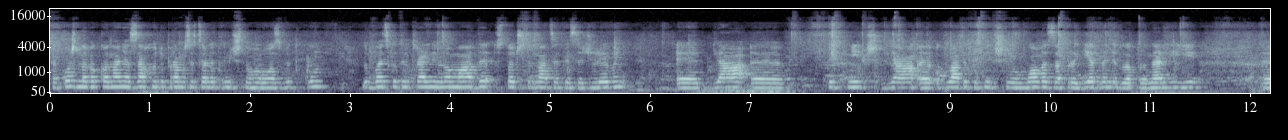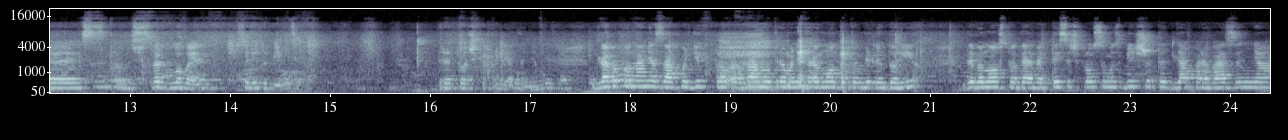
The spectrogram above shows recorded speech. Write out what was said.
Також на виконання заходів програми соціально-економічного розвитку Дубовецької територіальної громади 114 тисяч гривень е, для, е, техніч, для е, оплати технічної умови за приєднання до електроенергії свердловин в селі Дубівці. Три точки приєднання. Для виконання заходів програми утримання та ремонту автомобільних доріг 99 тисяч просимо збільшити для перевезення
